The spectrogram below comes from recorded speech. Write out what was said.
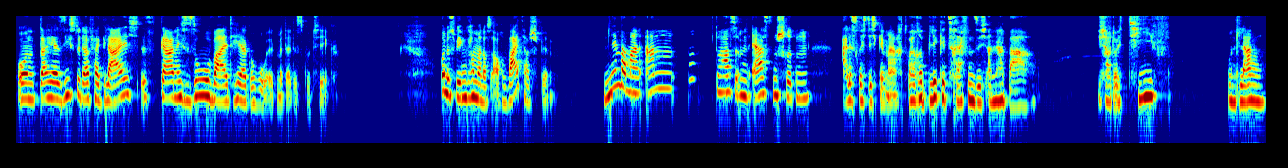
Und daher siehst du, der Vergleich ist gar nicht so weit hergeholt mit der Diskothek. Und deswegen kann man das auch weiterspinnen. Nehmen wir mal an, du hast den ersten Schritten alles richtig gemacht. Eure Blicke treffen sich an der Bar. Ihr schaut euch tief und lang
